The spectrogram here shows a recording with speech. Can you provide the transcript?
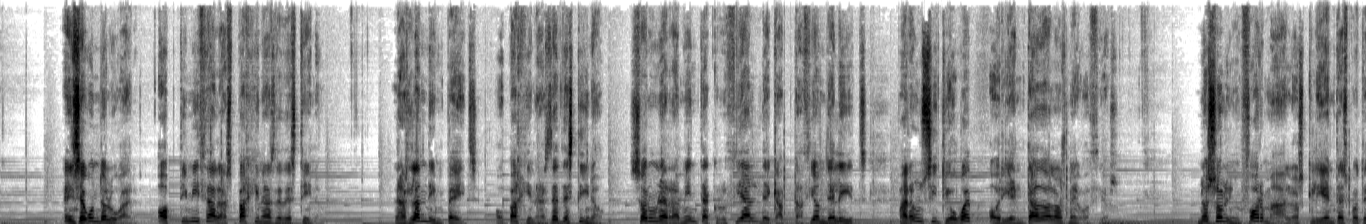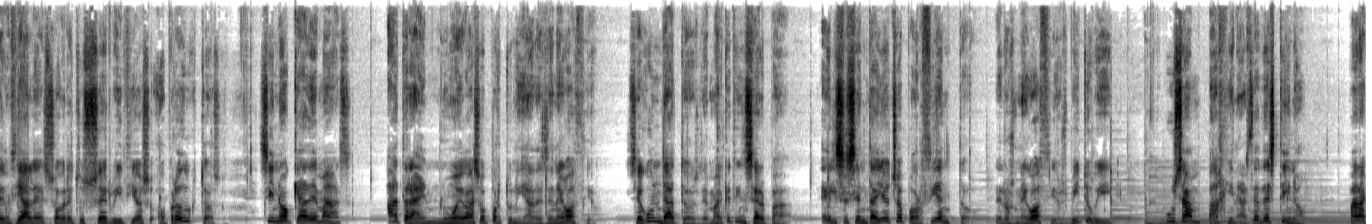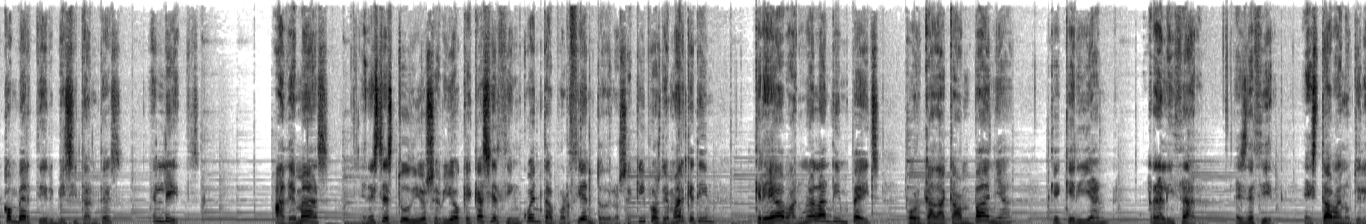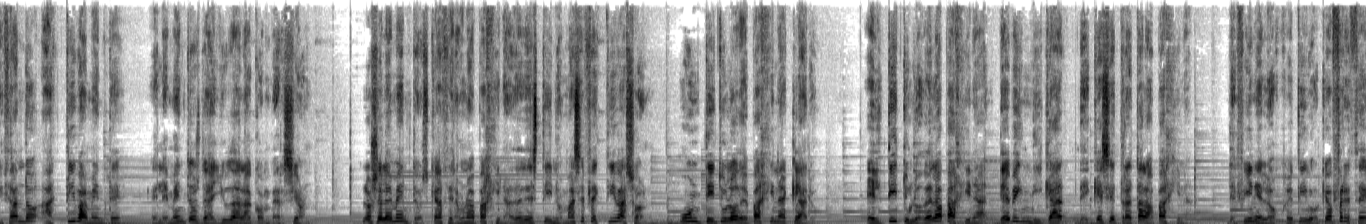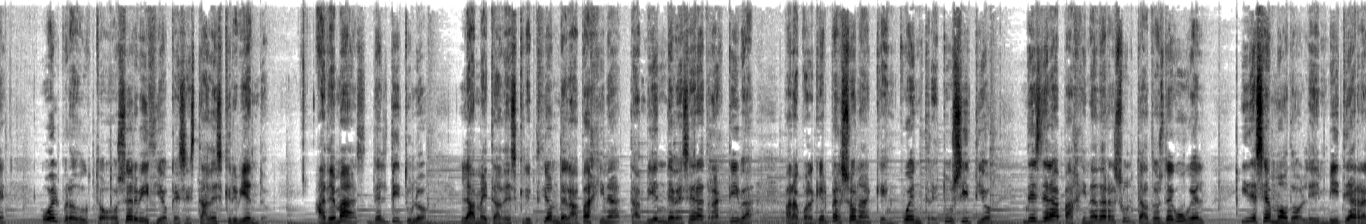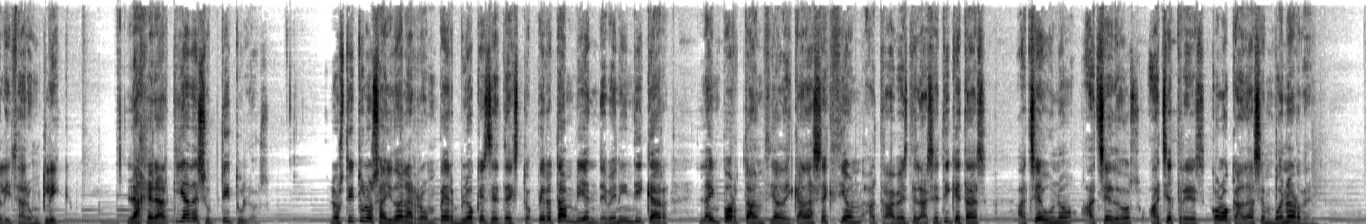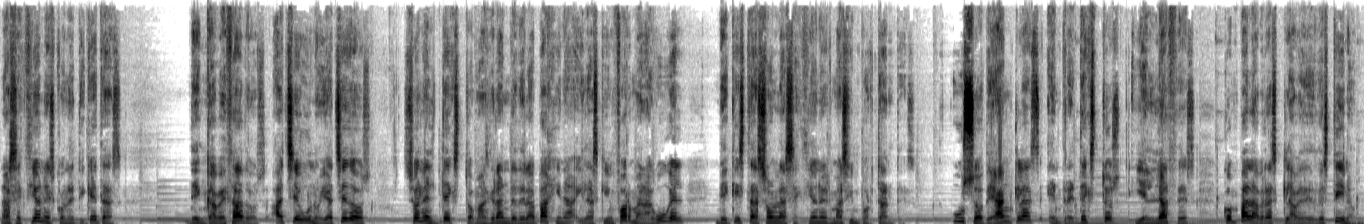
En segundo lugar, optimiza las páginas de destino. Las landing page o páginas de destino son una herramienta crucial de captación de leads para un sitio web orientado a los negocios. No solo informa a los clientes potenciales sobre tus servicios o productos, sino que además atraen nuevas oportunidades de negocio. Según datos de Marketing Serpa, el 68% de los negocios B2B usan páginas de destino para convertir visitantes en leads. Además, en este estudio se vio que casi el 50% de los equipos de marketing creaban una landing page por cada campaña que querían realizar, es decir, estaban utilizando activamente elementos de ayuda a la conversión. Los elementos que hacen a una página de destino más efectiva son un título de página claro. El título de la página debe indicar de qué se trata la página, define el objetivo que ofrece o el producto o servicio que se está describiendo. Además del título, la metadescripción de la página también debe ser atractiva para cualquier persona que encuentre tu sitio desde la página de resultados de Google y de ese modo le invite a realizar un clic. La jerarquía de subtítulos. Los títulos ayudan a romper bloques de texto, pero también deben indicar la importancia de cada sección a través de las etiquetas H1, H2 o H3 colocadas en buen orden. Las secciones con etiquetas de encabezados H1 y H2 son el texto más grande de la página y las que informan a Google de que estas son las secciones más importantes. Uso de anclas entre textos y enlaces con palabras clave de destino.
